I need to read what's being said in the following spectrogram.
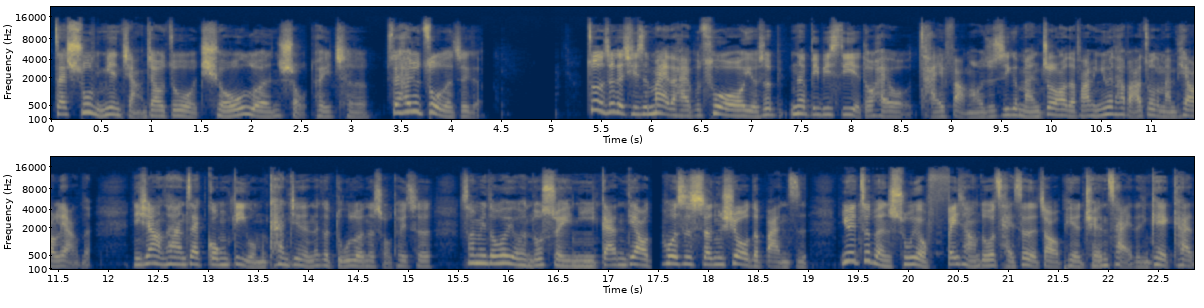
在书里面讲叫做球轮手推车，所以他就做了这个。做的这个其实卖的还不错哦，有时候那 BBC 也都还有采访哦，就是一个蛮重要的发明，因为他把它做的蛮漂亮的。你想想看，在工地我们看见的那个独轮的手推车上面都会有很多水泥干掉或是生锈的板子，因为这本书有非常多彩色的照片，全彩的，你可以看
